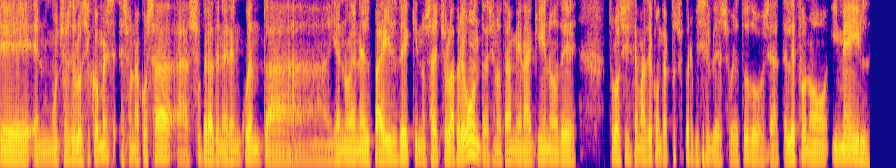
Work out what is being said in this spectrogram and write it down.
eh, en muchos de los e-commerce es una cosa ah, súper a tener en cuenta, ya no en el país de quien nos ha hecho la pregunta, sino también aquí, ¿no? De todos los sistemas de contacto súper visibles, sobre todo, o sea, teléfono, email,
